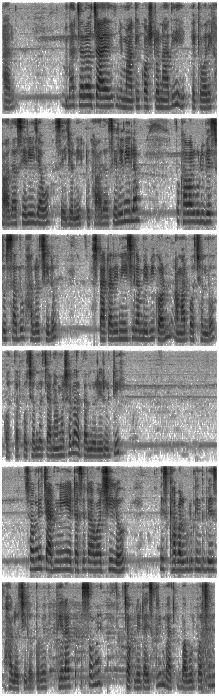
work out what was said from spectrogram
আর বাচ্চারাও চায় যে মাকে কষ্ট না দিয়ে একেবারে খাওয়া দাওয়া সেরেই যাব, সেই জন্য একটু খাওয়া দাওয়া সেরে নিলাম। তো খাবারগুলি বেশ সুস্বাদু, ভালো ছিল। স্টার্টারে নিয়েছিলাম বেবিকর্ন, আমার পছন্দ, কর্তার পছন্দ, চানা মশলা, তান্দুরি রুটি। সঙ্গে চাটনি, এটা সেটা আবার ছিল। বেশ খাবারগুলো কিন্তু বেশ ভালো ছিল। তবে ফেরার সময় চকলেট আইসক্রিম বাবুর পছন্দ।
